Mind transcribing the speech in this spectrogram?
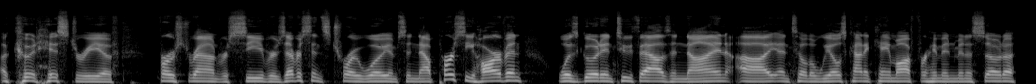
a good history of first round receivers ever since Troy Williamson. Now, Percy Harvin was good in 2009 uh, until the wheels kind of came off for him in Minnesota.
